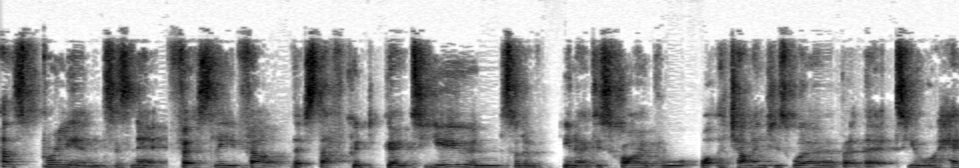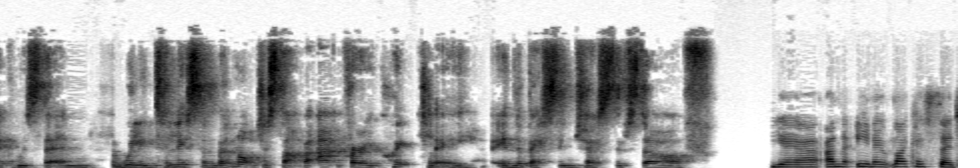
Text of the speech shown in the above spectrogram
That's brilliant, isn't it? Firstly, you felt that staff could go to you and sort of, you know, describe what the challenges were, but that your head was then willing to listen, but not just that, but act very quickly in the best interest of staff. Yeah, and you know, like I said,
